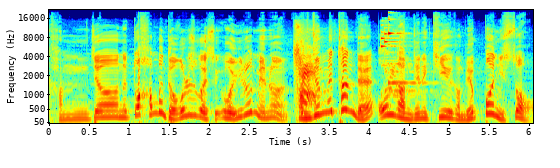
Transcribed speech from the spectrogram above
감전을 또 한 번 더 걸을 수가 있어요. 와, 이러면은 감전 메타인데? 올 감전의 기회가 몇 번 있어?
